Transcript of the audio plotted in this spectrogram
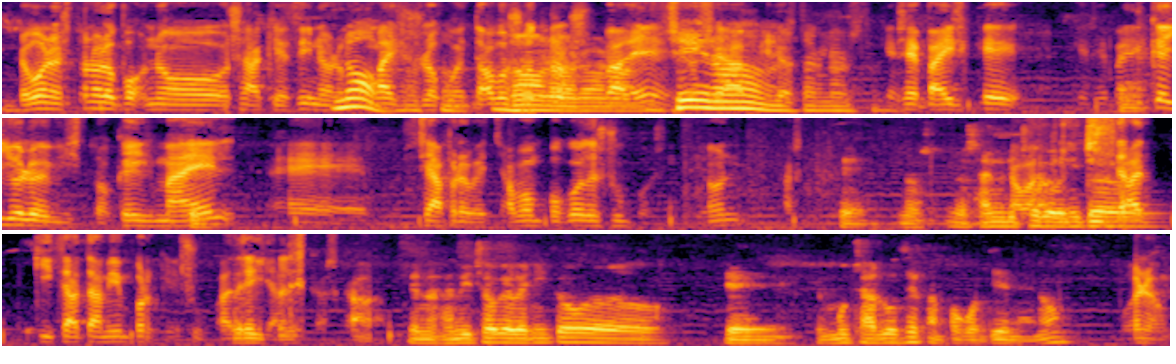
Pero bueno, esto no lo, no, o sea, que decir, no lo No, pongáis, os lo cuento a vosotros, no. ¿vale? Sí, O sea, no, pero está claro. está que sepáis que, que sepáis que yo lo he visto, que Ismael eh, se aprovechaba un poco de su posición. Sí, nos, nos han dicho que Benito, quizá, quizá también porque su padre ya les cascaba. que nos han dicho que Benito que, que muchas luces tampoco tiene, ¿no? Bueno,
